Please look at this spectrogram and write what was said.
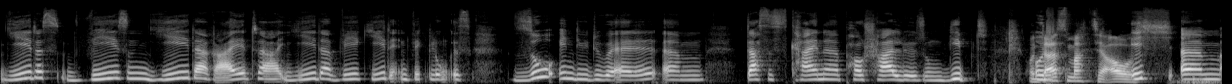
jedes Wesen, jeder Reiter, jeder Weg, jede Entwicklung ist so individuell, ähm, dass es keine Pauschallösung gibt. Und, Und das macht's ja aus. Ich, ähm,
